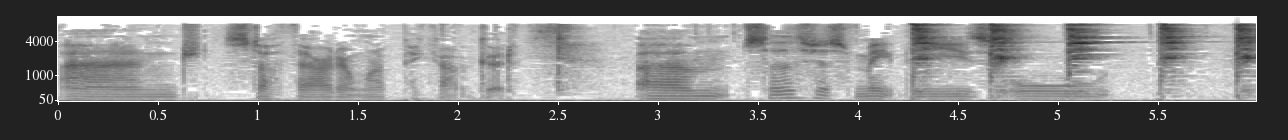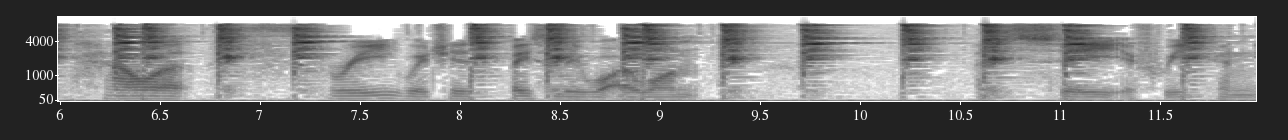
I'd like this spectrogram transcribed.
and stuff there I don't want to pick out good. Um, so let's just make these all power 3, which is basically what I want. Let's see if we can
